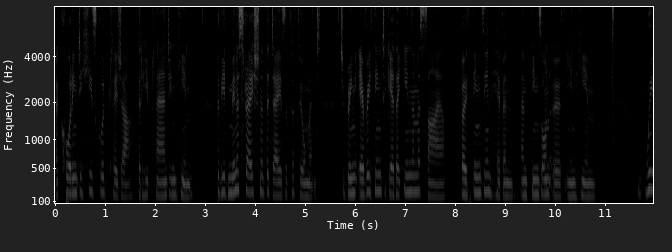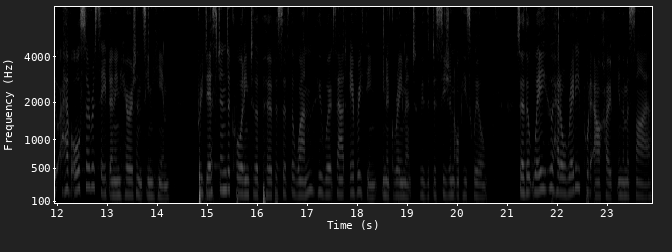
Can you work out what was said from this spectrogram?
according to his good pleasure that he planned in him, for the administration of the days of fulfillment, to bring everything together in the Messiah, both things in heaven and things on earth in him. We have also received an inheritance in him predestined according to the purpose of the one who works out everything in agreement with the decision of his will, so that we who had already put our hope in the Messiah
